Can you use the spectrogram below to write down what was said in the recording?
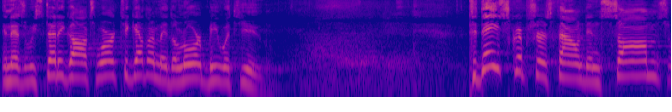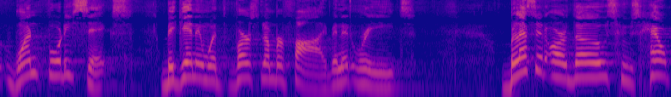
And as we study God's word together, may the Lord be with you. Today's scripture is found in Psalms 146, beginning with verse number 5, and it reads Blessed are those whose help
